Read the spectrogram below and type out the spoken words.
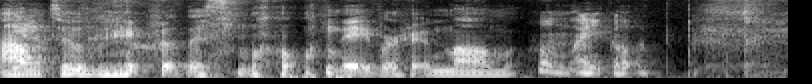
I'm too big for this small neighborhood mom. Oh my god.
